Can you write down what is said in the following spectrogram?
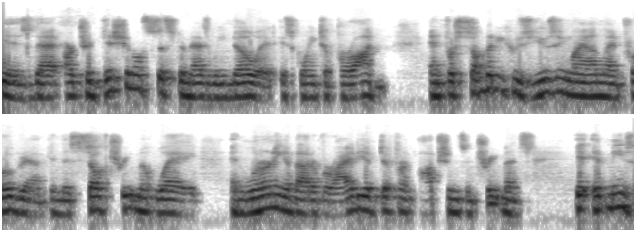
is that our traditional system as we know it is going to broaden. And for somebody who's using my online program in this self treatment way and learning about a variety of different options and treatments, it, it, means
